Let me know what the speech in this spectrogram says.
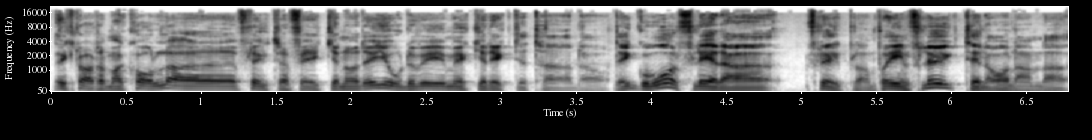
Det är klart att man kollar flygtrafiken och det gjorde vi ju mycket riktigt här då. Det går flera flygplan på inflyg till Arlanda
